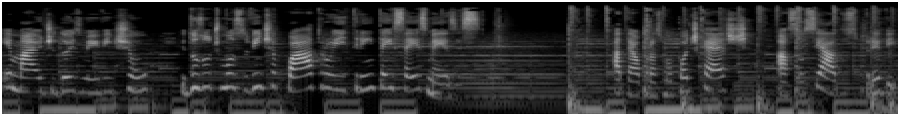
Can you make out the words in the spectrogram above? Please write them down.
e maio de 2021 e dos últimos 24 e 36 meses. Até o próximo podcast, Associados Previ.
